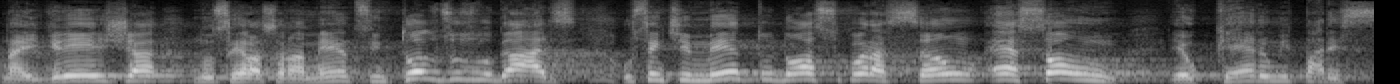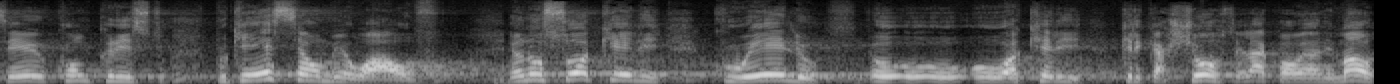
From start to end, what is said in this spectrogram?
na igreja, nos relacionamentos, em todos os lugares. O sentimento do nosso coração é só um: eu quero me parecer com Cristo, porque esse é o meu alvo. Eu não sou aquele coelho ou, ou, ou aquele, aquele cachorro, sei lá qual é o animal,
